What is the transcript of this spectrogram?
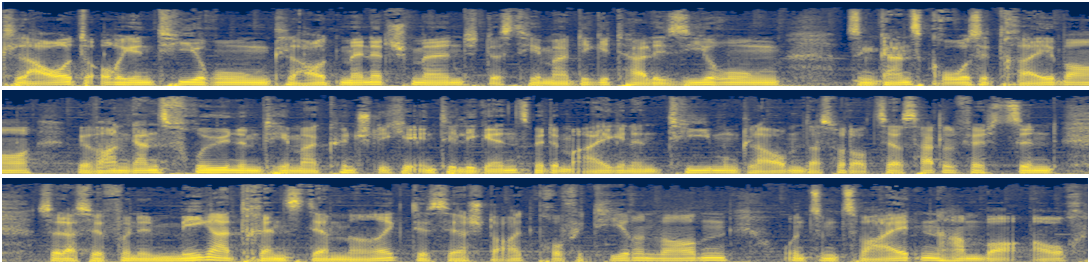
Cloud-Orientierung, Cloud-Management, das Thema Digitalisierung sind ganz große Treiber. Wir waren ganz früh in dem Thema künstliche Intelligenz mit dem eigenen Team und glauben, dass wir dort sehr sattelfest sind, sodass wir von den Megatrends der Märkte sehr stark profitieren werden. Und zum Zweiten haben wir auch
